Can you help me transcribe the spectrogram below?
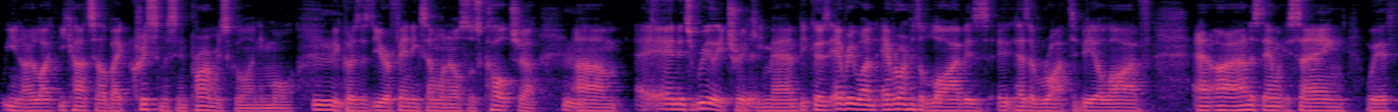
you know like you can't celebrate Christmas in primary school anymore because you're offending someone else's culture, um, and it's really tricky, man. Because everyone everyone who's alive is has a right to be alive, and I understand what you're saying with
